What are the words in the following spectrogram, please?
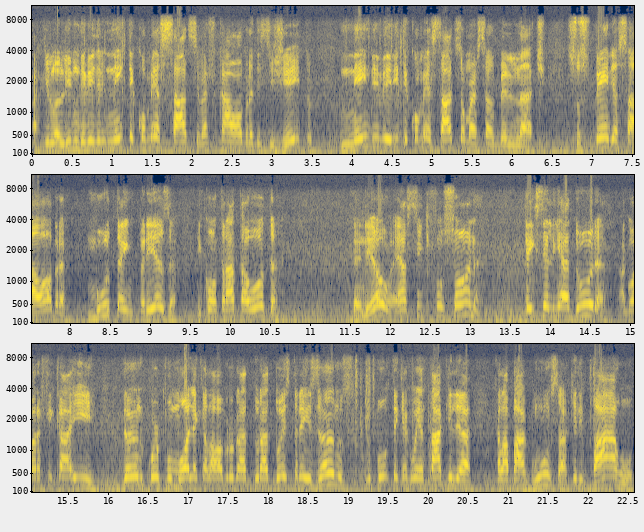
aquilo ali não deveria nem ter começado. Você vai ficar a obra desse jeito, nem deveria ter começado, seu Marcelo Bellinati suspende essa obra, multa a empresa e contrata outra. Entendeu? É assim que funciona. Tem que ser linha dura. Agora ficar aí dando corpo mole, aquela obra durar dois, três anos e o povo tem que aguentar aquele, aquela bagunça, aquele barro,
